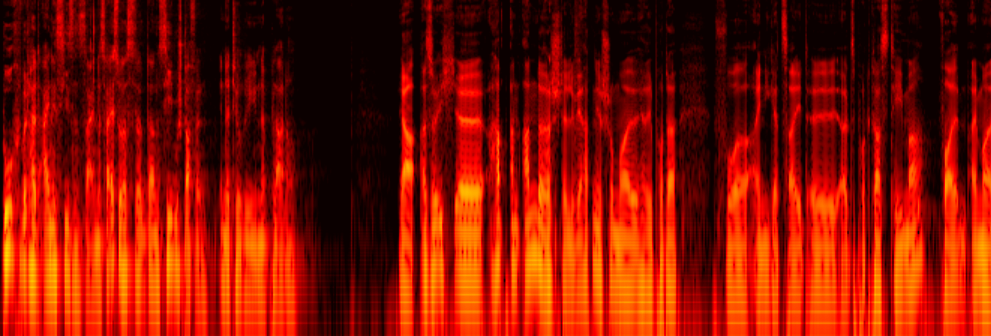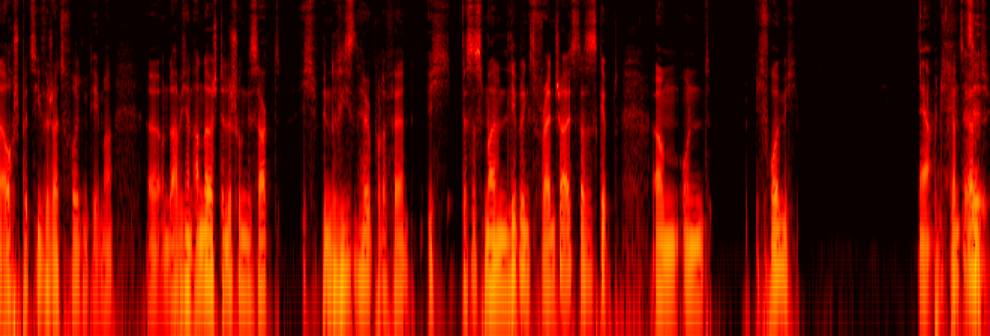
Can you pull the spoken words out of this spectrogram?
Buch wird halt eine Season sein. Das heißt, du hast dann sieben Staffeln in der Theorie, in der Planung. Ja, also ich äh, habe an anderer Stelle, wir hatten ja schon mal Harry Potter vor einiger Zeit äh, als Podcast-Thema, vor allem einmal auch spezifisch als Folgenthema. Äh, und da habe ich an anderer Stelle schon gesagt, ich bin ein riesen Harry Potter-Fan. das ist mein Lieblings-Franchise, das es gibt. Ähm, und ich freue mich. Ja. Bin ich ganz ehrlich. Ist,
